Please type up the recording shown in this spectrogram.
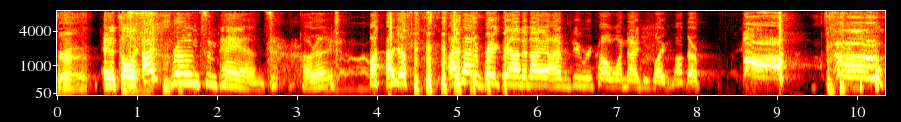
Right. And it's all like I've thrown some pans. All right. I just, I've had a breakdown and I, I do recall one night just like, mother oh,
